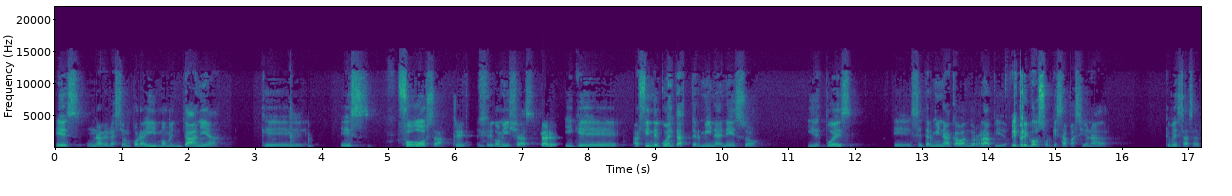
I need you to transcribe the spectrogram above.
es una relación por ahí momentánea, que es fogosa, Sí, entre comillas, claro. y que al fin de cuentas termina en eso y después eh, se termina acabando rápido, Es precoz. porque es apasionada? ¿Qué pensás? Ar?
